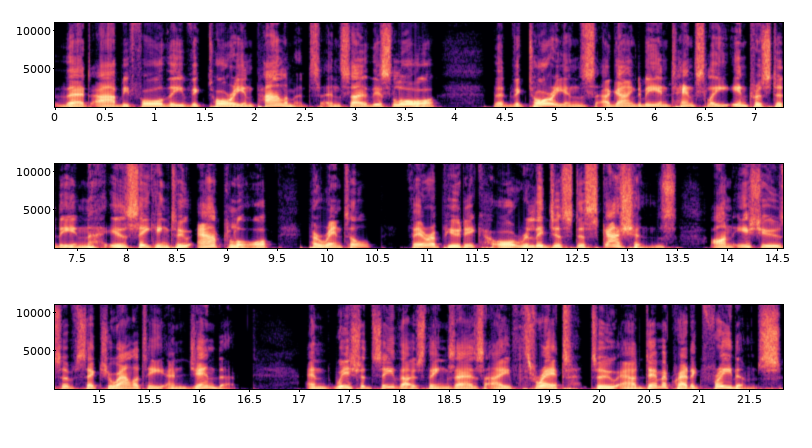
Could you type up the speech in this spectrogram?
that are before the Victorian Parliament. And so this law that Victorians are going to be intensely interested in is seeking to outlaw parental, therapeutic, or religious discussions on issues of sexuality and gender. And we should see those things as a threat to our democratic freedoms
